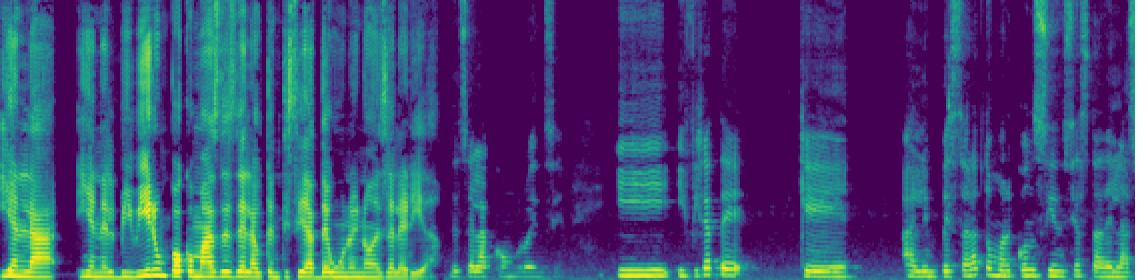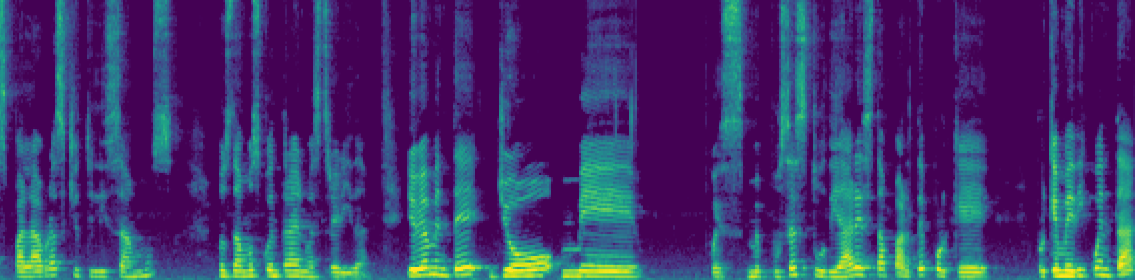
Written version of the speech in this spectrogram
y en la y en el vivir un poco más desde la autenticidad de uno y no desde la herida. Desde la congruencia. Y, y fíjate que al empezar a tomar conciencia hasta de las palabras que utilizamos, nos damos cuenta de nuestra herida. Y obviamente yo me, pues, me puse a estudiar esta parte porque, porque me di cuenta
